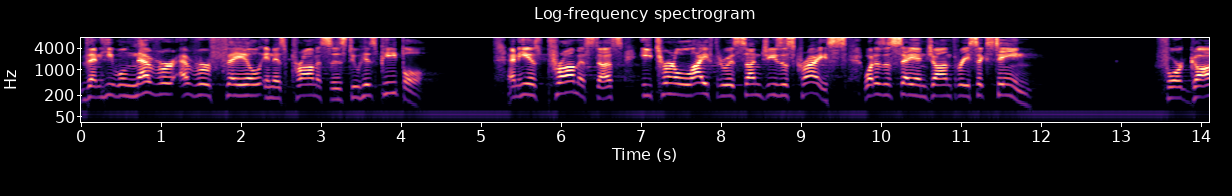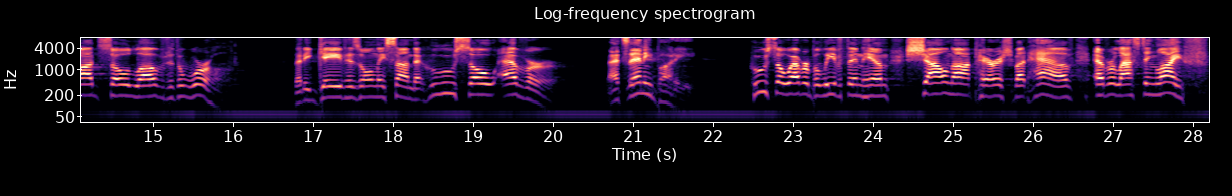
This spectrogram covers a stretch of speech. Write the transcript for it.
then he will never ever fail in his promises to his people. And he has promised us eternal life through his son Jesus Christ. What does it say in John 3:16? For God so loved the world that he gave his only son that whosoever, that's anybody, whosoever believeth in him shall not perish but have everlasting life.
